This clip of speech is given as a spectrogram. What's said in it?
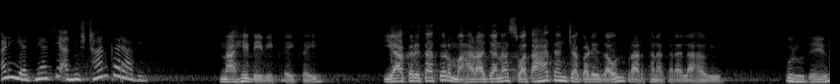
आणि यज्ञाचे अनुष्ठान करावे. नाही देवी कैकई याकरिता तर महाराजांना स्वतः त्यांच्याकडे जाऊन प्रार्थना करायला हवी. गुरुदेव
